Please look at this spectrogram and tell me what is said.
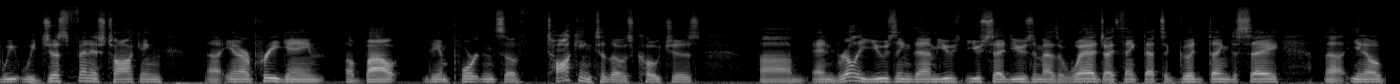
we we just finished talking uh, in our pregame about the importance of talking to those coaches um, and really using them. You you said use them as a wedge. I think that's a good thing to say. Uh, you know,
